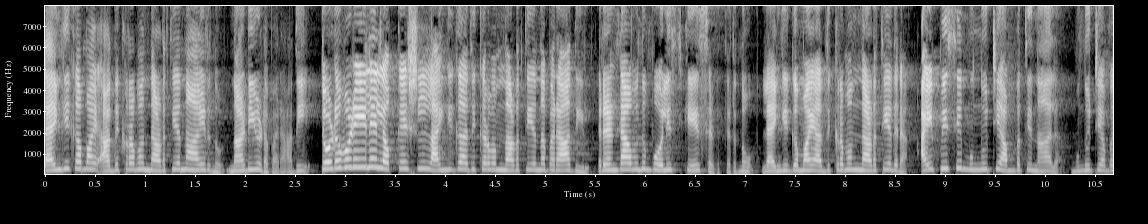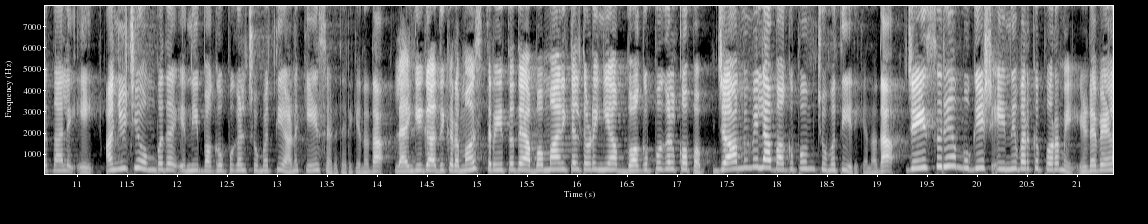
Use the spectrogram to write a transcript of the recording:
ലൈംഗികമായി അതിക്രമം നടത്തിയെന്നായിരുന്നു നടിയുടെ പരാതി. തൊടുപുഴയിലെ ലൊക്കേഷനിൽ ലൈംഗിക അതിക്രമം നടത്തിയെന്ന പരാതിയിൽ രണ്ടാമതും പോലീസ് കേസെടുത്തിരുന്നു. ലൈംഗികമായി അതിക്രമം നടത്തിയതിന് ഐ പി സി മുന്നൂറ്റി അമ്പത്തിനാല് മുന്നൂറ്റി അമ്പത്തിനാല് എ അഞ്ഞൂറ്റി ഒമ്പത് എന്നീ വകുപ്പുകൾ ചുമത്തിയാണ് കേസെടുത്തിരിക്കുന്നത്. ലൈംഗിക അതിക്രമം സ്ത്രീത്വത്തെ അപമാനിക്കൽ തുടങ്ങിയ വകുപ്പുകൾക്കൊപ്പം ജാമ്യമില്ലാ വകുപ്പും ചുമത്തിയിരിക്കുന്നത്. ജയസൂര്യ മുകേഷ് എന്നിവർക്ക് പുറമെ ഇടവേള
